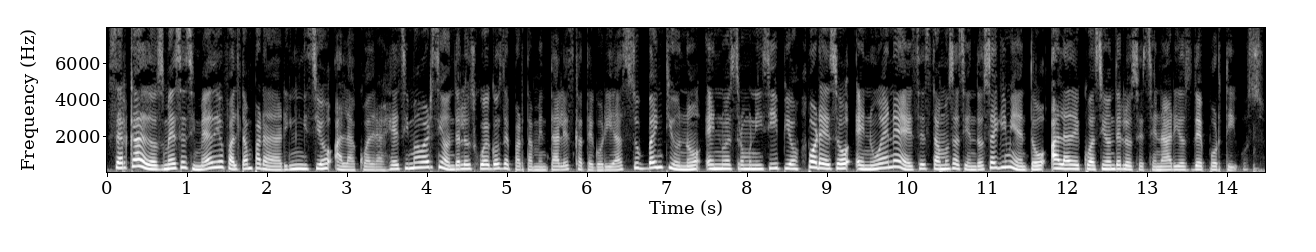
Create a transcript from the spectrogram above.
Cerca de dos meses y medio faltan para dar inicio a la cuadragésima versión de los Juegos Departamentales categorías Sub-21 en nuestro municipio. Por eso, en UNS estamos haciendo seguimiento a la adecuación de los escenarios deportivos.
